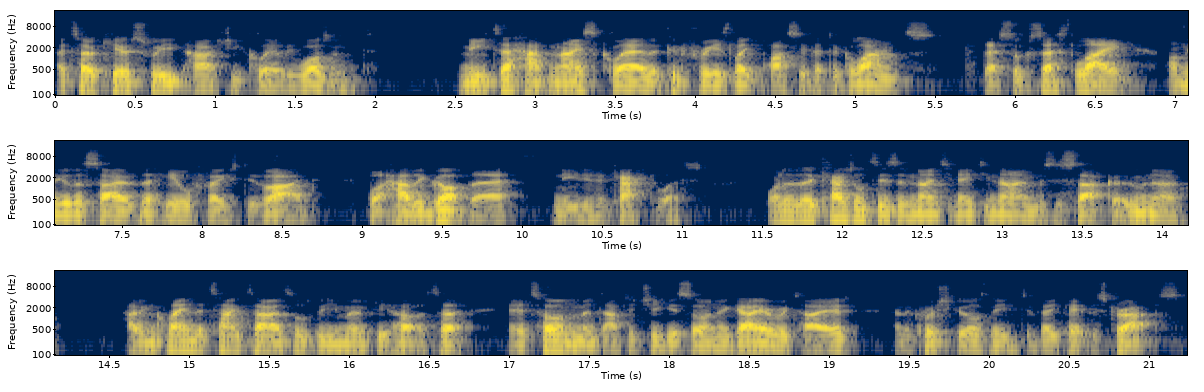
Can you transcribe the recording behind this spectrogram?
a Tokyo sweetheart she clearly wasn't. Mita had nice glare that could freeze Lake Placid at a glance. Their success lay on the other side of the heel face divide, but how they got there needed a catalyst. One of the casualties of 1989 was Hisako Uno. Having claimed the tag titles with Yumiko Hotta in a tournament after Chigusa Nagayo retired and the Crush Girls needed to vacate the straps,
